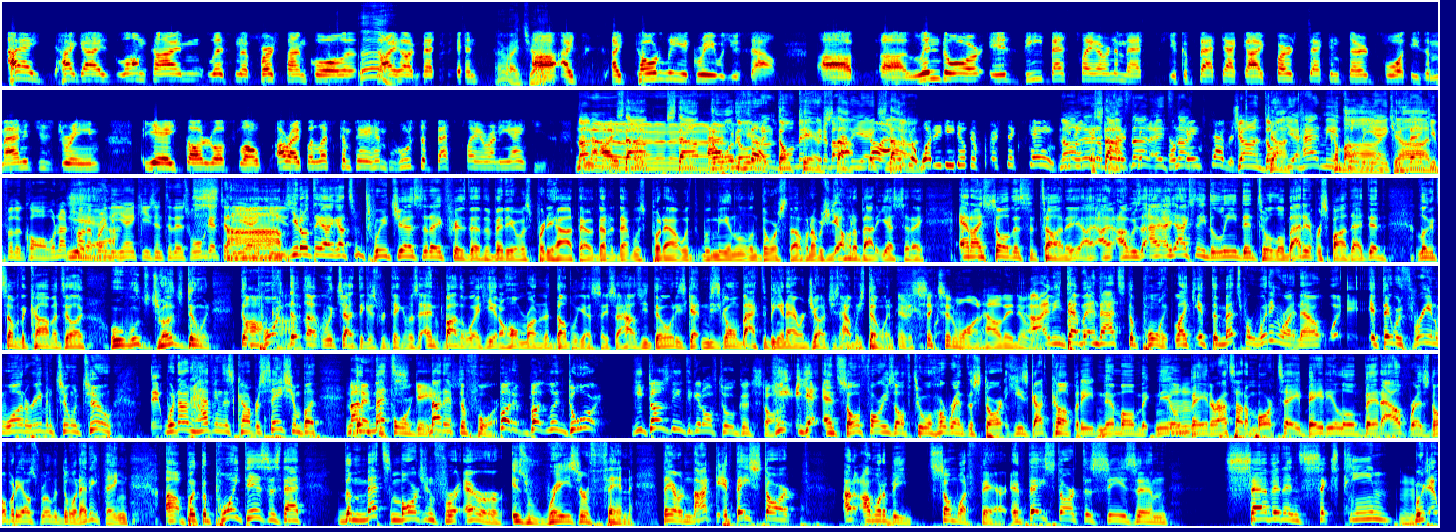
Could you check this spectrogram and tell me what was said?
Hi, hi guys. Long time listener, first time caller, Ah. diehard Mets fan. All right, Uh, John. I I totally agree with you, Sal. Uh, uh, Lindor is the best player in the Mets. You could bet that guy first, second, third, fourth. He's a manager's dream. Yeah, he started off slow. All right, but let's compare him. Who's the best player on the Yankees? No, And no, the no, no, no, Stop, no, no, no, stop. no, Don't no, wanna no, hear no, it. Don't Don't make care. it about Stop. the No, Yankees. I Stop. what did he do the first six games? No, He no, no, get but it's not. It's not. Game seven. John, don't John, you had me come until the Yankees. John. Thank you for the call. We're not trying to bring the Yankees into this. We'll get to the Yankees. You don't think I got some tweets yesterday? Because the, the video was pretty hot that, that that was put out with, with me and the Lindor stuff when I was yelling about it yesterday. And I saw this a ton. I, I, I was I actually leaned into it a little bit. I didn't respond. I did look at some of the comments. They're like, well, what's Judge doing? The Oh, point, God. that, uh, which I think is ridiculous. And by the way, he had a home run and a double yesterday. So how's he doing? He's getting he's going back to being Aaron Judge is how he's doing. Yeah, six and one. How are they doing? I mean, that, and that's the point. Like, if the Mets were winning right now, if they were three and one or even two and two, we're not having this conversation. But not the after Mets, four games. not after four. But but Lindor, he does need to get off to a good start. He, yeah, and so far he's off to a horrendous start. He's got company: Nimmo, McNeil, Mm-hmm. Bader. Outside of Marte, Baty a little bit, Alvarez. Nobody else really doing anything. Uh, but the point is, is that the Mets' margin for error is razor thin. They are not. If they start, I, I want to be somewhat fair. If they start the season. Seven and sixteen. Mm. Which,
